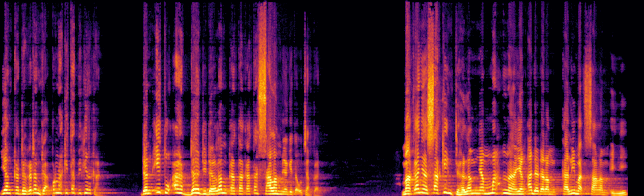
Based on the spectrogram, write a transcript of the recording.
yang kadang-kadang nggak pernah kita pikirkan. Dan itu ada di dalam kata-kata salam yang kita ucapkan. Makanya saking dalamnya makna yang ada dalam kalimat salam ini,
